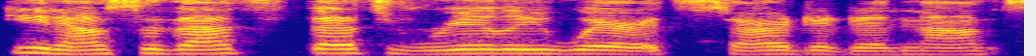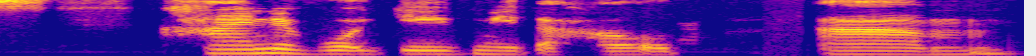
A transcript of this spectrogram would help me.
you know so that's that's really where it started and that's kind of what gave me the hope. Um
